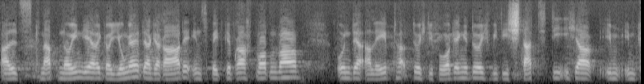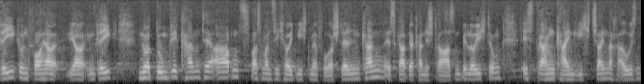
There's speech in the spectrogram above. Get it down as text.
Als knapp neunjähriger Junge, der gerade ins Bett gebracht worden war, und der erlebt hat durch die Vorgänge durch, wie die Stadt, die ich ja im, im Krieg und vorher ja im Krieg nur dunkel kannte abends, was man sich heute nicht mehr vorstellen kann. Es gab ja keine Straßenbeleuchtung, es drang kein Lichtschein nach außen,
